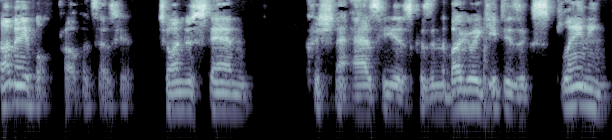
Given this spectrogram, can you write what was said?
Unable, Prabhupada says here, to understand Krishna as he is, because in the Bhagavad Gita is explaining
